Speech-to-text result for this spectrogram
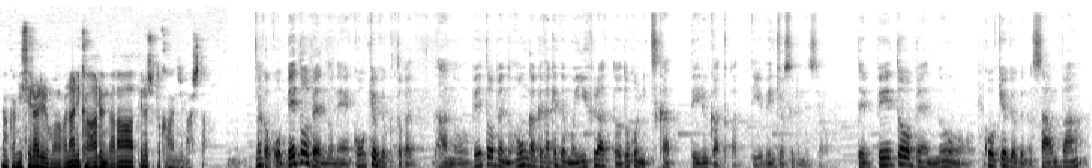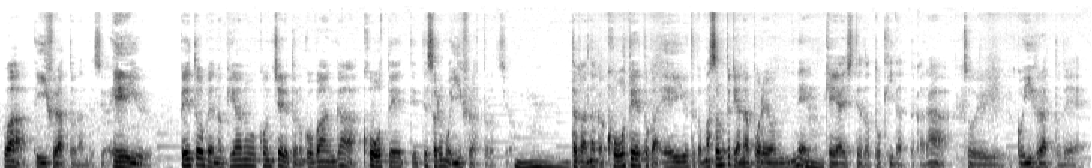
なんか見せられるものが何かあるんだなっていうのをちょっと感じました。なんかこう、ベートーベンのね、交響曲とか、あの、ベートーベンの音楽だけでも E フラットをどこに使っているかとかっていう勉強するんですよ。で、ベートーベンの交響曲の3番は E フラットなんですよ。AU。ベートーベンのピアノコンチェルトの5番が皇帝って言って、それも E フラットなんですよ。うん。だからなんか皇帝とか英雄とか、まあその時はナポレオンにね、うん敬愛してた時だったから、そういうこう E フラットで、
